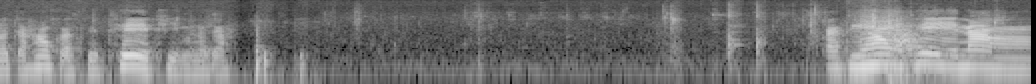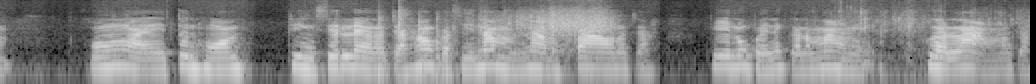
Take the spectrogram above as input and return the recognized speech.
นะจ๊ะเฮากับสิเท่ถิ่มนะจ๊ะจากที่เฮาเท่น้ำของไอ้ต้นหอมทิ้งเสร็จแล้วนะจ๊ะเฮากับสีน้ำน้ำเปล่านะจ๊ะเทลงไปในกระมังนี่เพื่อล้างนะจ๊ะ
